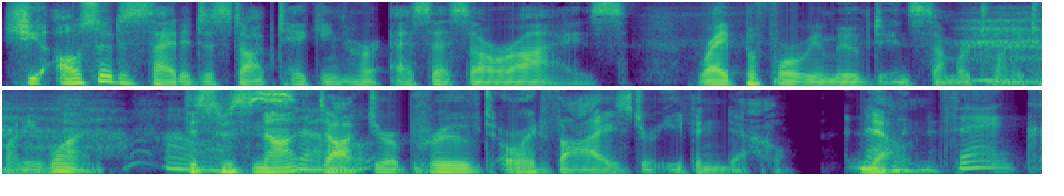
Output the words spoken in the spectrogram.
She also decided to stop taking her SSRIs right before we moved in summer 2021. This Oh, was not so- doctor approved or advised or even no. No, No. Think.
